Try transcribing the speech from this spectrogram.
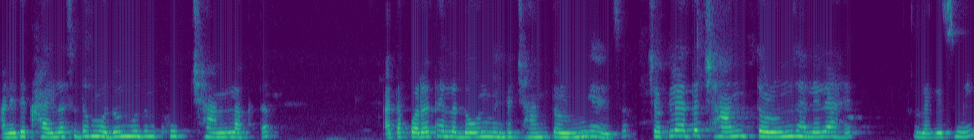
आणि ते खायला सुद्धा मधून मधून खूप छान लागतात. आता परत ह्याला दोन मिनटं छान तळून घ्यायचं. चकल्या आता छान तळून झालेल्या आहेत. लगेच मी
